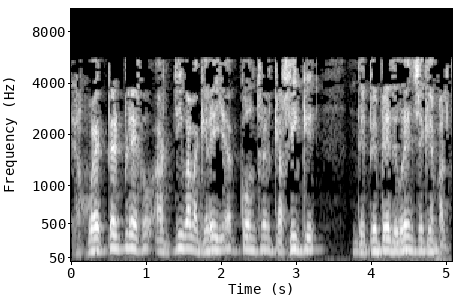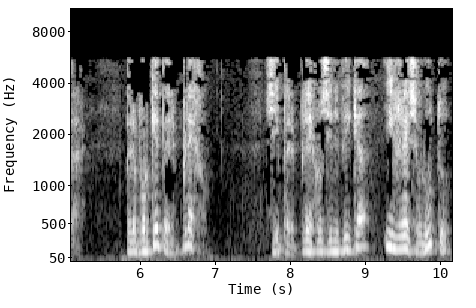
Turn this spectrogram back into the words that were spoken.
El juez perplejo activa la querella contra el cacique del PP de Urense, que es Baltar. ¿Pero por qué perplejo? Si perplejo significa irresoluto.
